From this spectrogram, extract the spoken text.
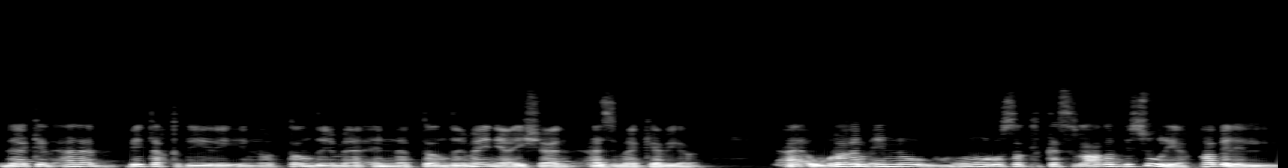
لكن أنا بتقديري أنه التنظيم أن التنظيمين يعيشان أزمة كبيرة. ورغم أنه أمور وصلت لكسر العظم بسوريا قبل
